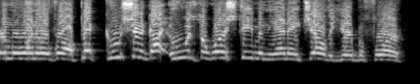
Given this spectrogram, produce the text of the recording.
number one overall pick. Who should have got? Who was the worst team in the NHL the year before?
